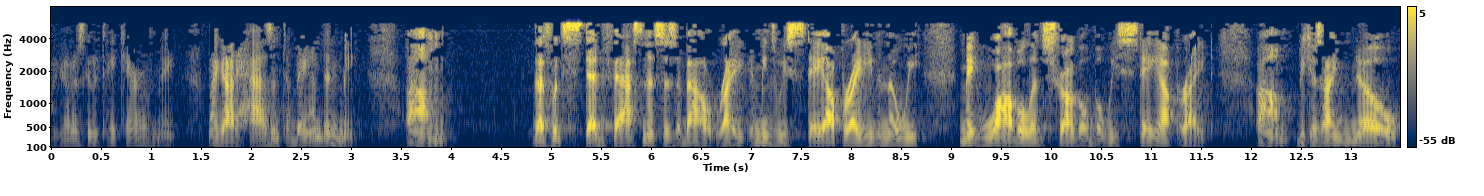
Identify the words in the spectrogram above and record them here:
my God is going to take care of me. My God hasn't abandoned me. Um, that's what steadfastness is about, right? It means we stay upright even though we may wobble and struggle, but we stay upright. Um, because I know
